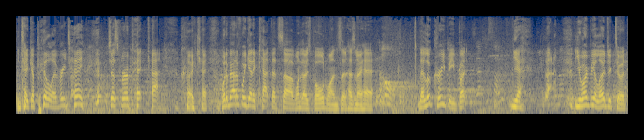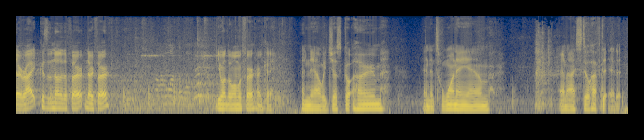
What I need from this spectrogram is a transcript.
You take a pill every day just for a pet cat. Okay. What about if we get a cat that's uh, one of those bald ones that has no hair? Oh. They look creepy, the but episode? yeah, you won't be allergic to it though, right? Because of the none of the fur, no fur. No, want you want the one with fur? Okay. And now we just got home and it's 1 a.m. and I still have to edit.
